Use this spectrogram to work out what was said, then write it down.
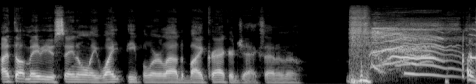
I thought maybe he was saying only white people are allowed to buy Cracker Jacks. I don't know.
